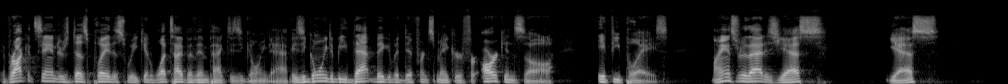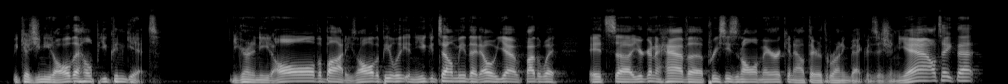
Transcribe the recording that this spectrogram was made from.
if Rocket Sanders does play this weekend, what type of impact is he going to have? Is he going to be that big of a difference maker for Arkansas if he plays? My answer to that is yes. Yes, because you need all the help you can get. You're going to need all the bodies, all the people, and you can tell me that. Oh yeah, by the way, it's uh, you're going to have a preseason All American out there at the running back position. Yeah, I'll take that.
